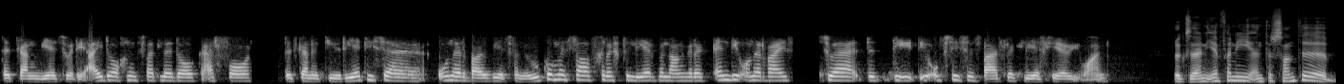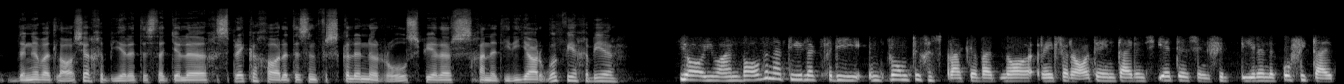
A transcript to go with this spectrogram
Dit kan wees oor die uitdagings wat hulle dalk ervaar dit kan 'n teoretiese onderbou wees van hoekom is selfgerigte leer belangrik in die onderwys. So dit die die opsies is werklik legio Johan. Roxanne, een van die interessante dinge wat laas jaar gebeur het is dat jy gesprekke gehad het tussen verskillende rolspelers. Gaan dit hierdie jaar ook weer gebeur? Ja, Johan, behalwe natuurlik vir die impromptu gesprekke wat na referate en tydens etes en gedurende koffietyd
